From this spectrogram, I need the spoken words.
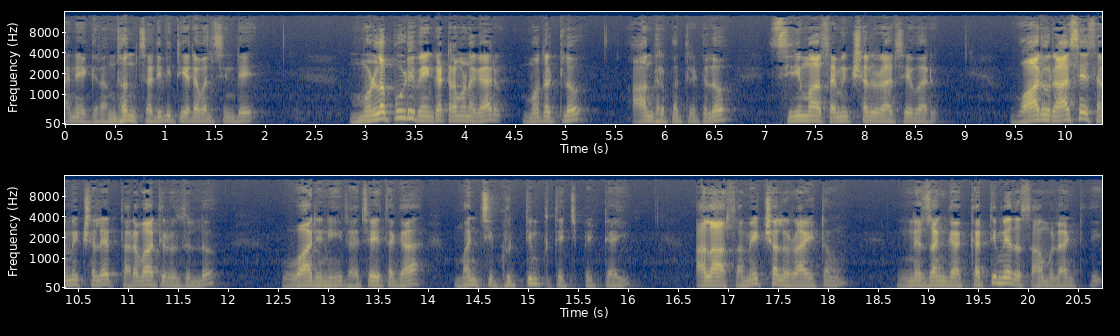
అనే గ్రంథం చదివి తీరవలసిందే. ముళ్ళపూడి వెంకటరమణ గారు మొదట్లో ఆంధ్రపత్రికలో సినిమా సమీక్షలు రాసేవారు. వారు రాసే సమీక్షలే తర్వాతి రోజుల్లో వారిని రచయితగా మంచి గుర్తింపు తెచ్చిపెట్టాయి. అలా సమీక్షలు రాయటం నిజంగా కత్తి మీద సాము లాంటిది.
